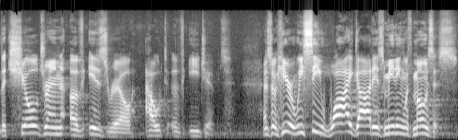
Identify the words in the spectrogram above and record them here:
the children of Israel, out of Egypt. And so here we see why God is meeting with Moses.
